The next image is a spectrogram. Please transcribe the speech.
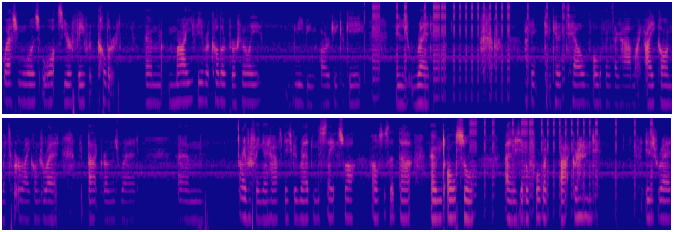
question was, what's your favorite color? Um, my favorite color, personally, me being RJ2K, is red. I think you can kind of tell with all the things I have. My icon, my Twitter icon's red. My background's red. Um, everything I have basically red in the site as well. I also said that, and also, as I said before, my background is red.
